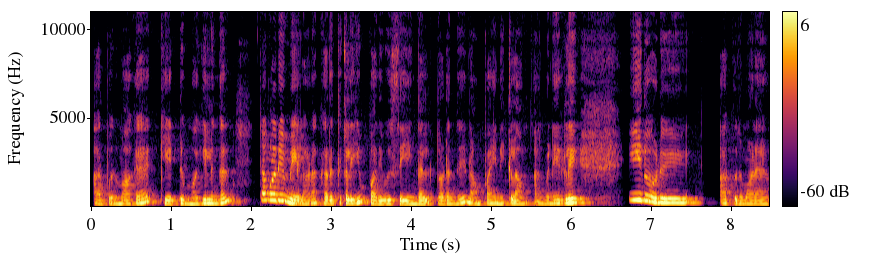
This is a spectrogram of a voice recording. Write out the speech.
அற்புதமாக கேட்டு மகிழுங்கள். தங்களுடைய மேலான கருத்துக்களையும் பதிவு செய்யுங்கள். தொடர்ந்து நாம் பயணிக்கலாம். அன்பு ஈரோடு அற்புதமான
